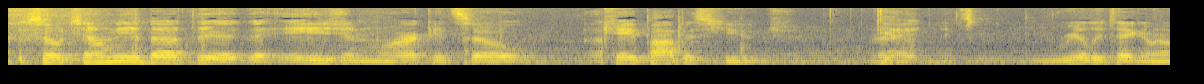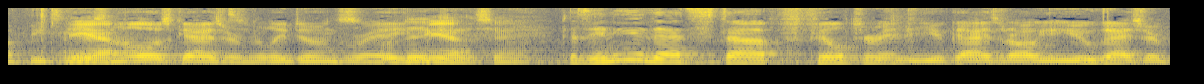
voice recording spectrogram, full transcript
So tell me about the, the Asian market. So uh, K-pop is huge, right? It's really taking off. BTS Yeah. and all those guys are really doing great. Ridiculous, yeah. Does any of that stuff filter into you guys at all? You guys are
